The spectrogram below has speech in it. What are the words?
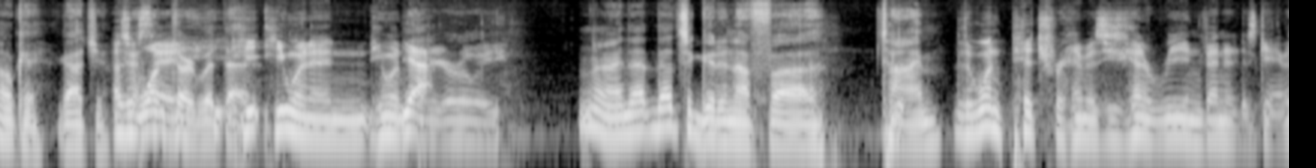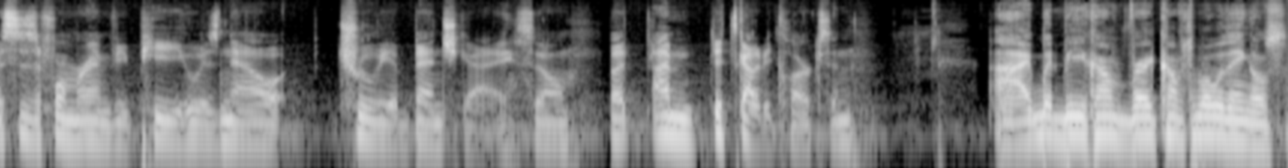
Okay, got you. I was One say, third with he, that. He, he went in. He went Yeah. pretty early. All right, that that's a good enough uh, time. The one pitch for him is he's kind of reinvented his game. This is a former MVP who is now truly a bench guy. So, but I'm it's got to be Clarkson. I would be com- very comfortable with Ingles.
